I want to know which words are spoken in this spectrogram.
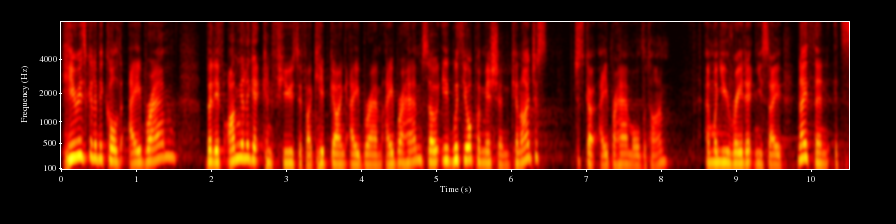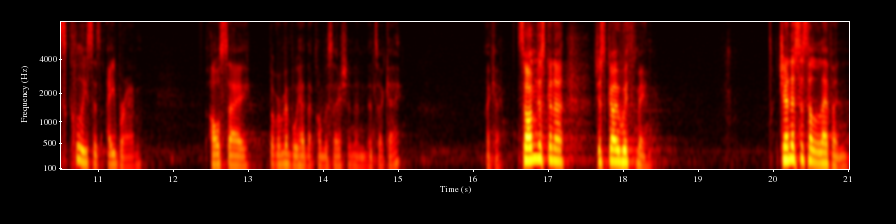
Here he's going to be called Abram, but if I'm going to get confused if I keep going Abraham, Abraham, so with your permission, can I just, just go Abraham all the time? And when you read it and you say, Nathan, it clearly says Abraham, I'll say, but remember we had that conversation and it's okay? Okay. So I'm just going to just go with me. Genesis 11,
